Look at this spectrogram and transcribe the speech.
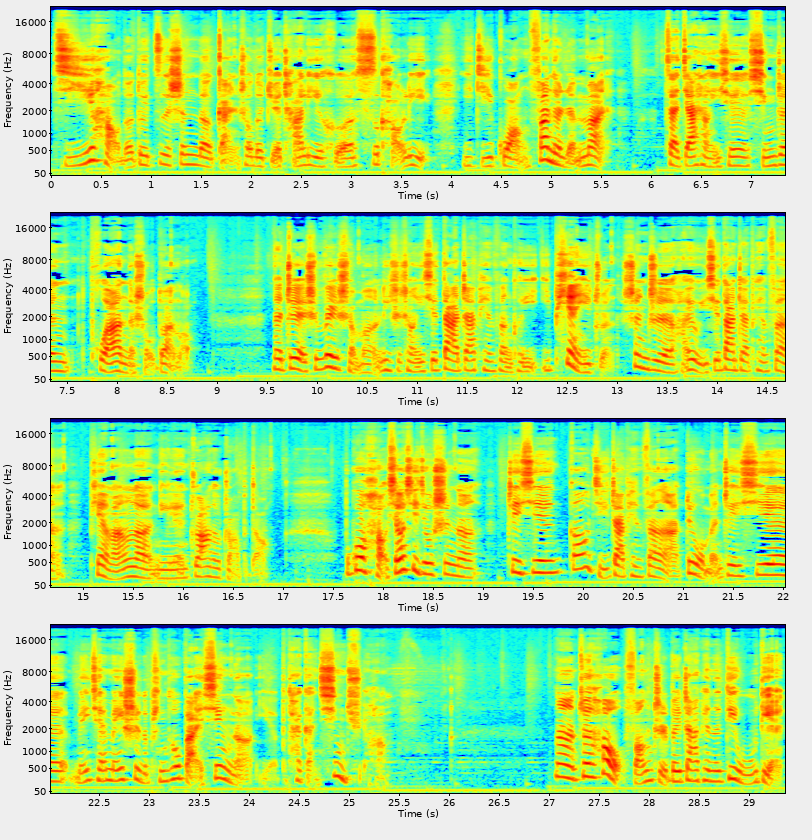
极好的对自身的感受的觉察力和思考力，以及广泛的人脉，再加上一些刑侦破案的手段了。那这也是为什么历史上一些大诈骗犯可以一骗一准，甚至还有一些大诈骗犯骗完了你连抓都抓不到。不过好消息就是呢，这些高级诈骗犯啊，对我们这些没钱没势的平头百姓呢，也不太感兴趣哈。那最后，防止被诈骗的第五点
